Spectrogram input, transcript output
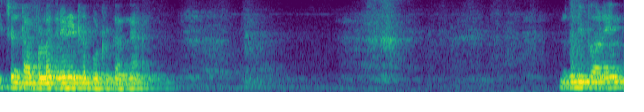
கிச்சன் டாப்பெல்லாம் கிரானைட்டில் போட்டிருக்காங்க. Mudalipalayam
